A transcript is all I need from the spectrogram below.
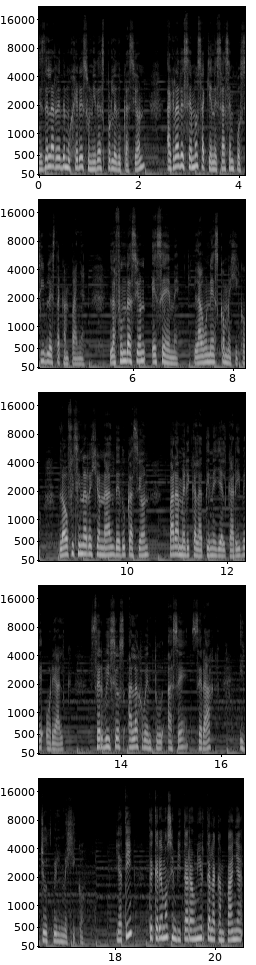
Desde la Red de Mujeres Unidas por la Educación, agradecemos a quienes hacen posible esta campaña. La Fundación SM, la UNESCO México, la Oficina Regional de Educación para América Latina y el Caribe, OREALC, Servicios a la Juventud AC, CERAG y Youthville, México. Y a ti, te queremos invitar a unirte a la campaña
